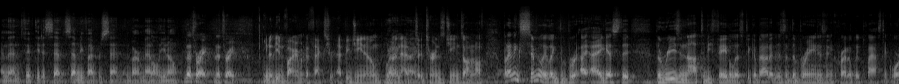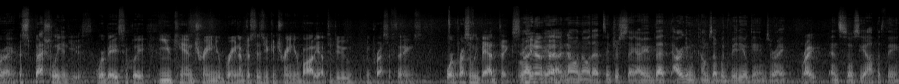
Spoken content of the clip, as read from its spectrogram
and then 50 to 75 percent environmental. You know. That's right. That's right. You know, the environment affects your epigenome, you know, and that right. t- turns genes on and off. But I think similarly, like the, br- I, I guess the the reason not to be fatalistic about it is that the brain is an incredibly plastic organ, Right. especially in youth, where basically you can train your brain up just as you can train your body up to do impressive things or impressively bad things. Right. You know? Yeah. No. No. That's interesting. I mean, that argument comes up with video games, right? Right. And sociopathy,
